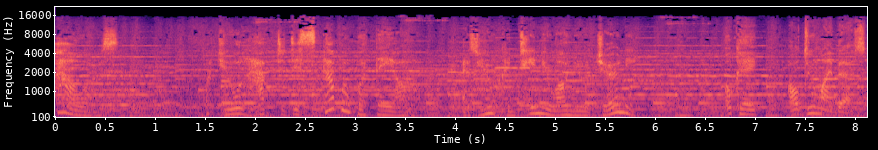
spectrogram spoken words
powers. But you'll have to discover what they are as you continue on your journey. Okay, I'll do my best.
